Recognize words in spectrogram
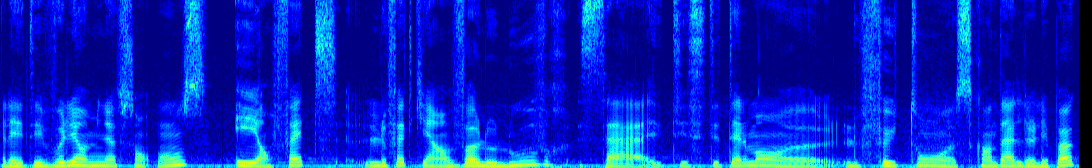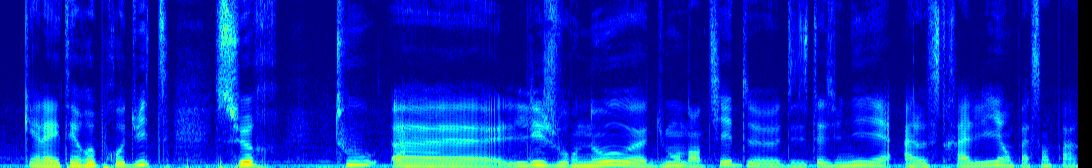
Elle a été volée en 1911 et en fait, le fait qu'il y ait un vol au Louvre, c'était tellement euh, le feuilleton euh, scandale de l'époque qu'elle a été reproduite sur tous euh, les journaux du monde entier, des États-Unis à l'Australie, en passant par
